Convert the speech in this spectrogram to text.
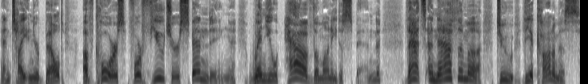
and tighten your belt of course, for future spending. When you have the money to spend, that's anathema to the economists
